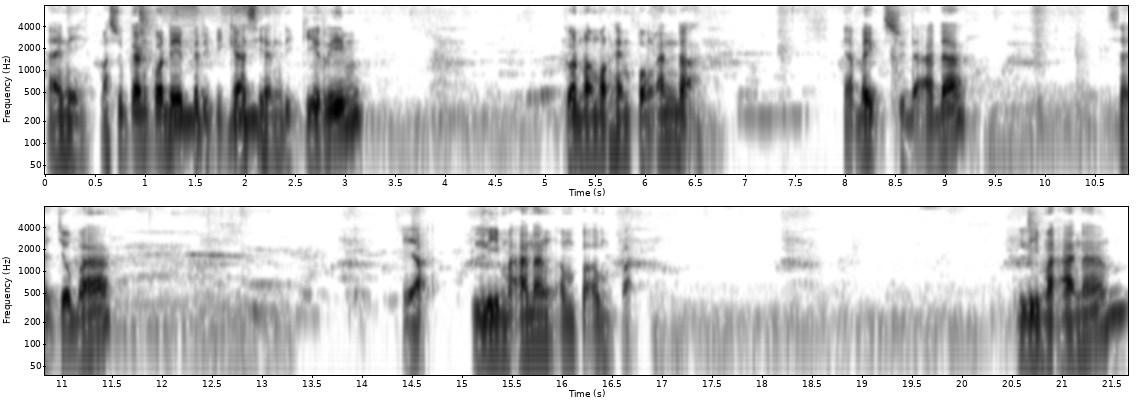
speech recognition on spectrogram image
nah ini masukkan kode verifikasi yang dikirim ke nomor handphone anda. Ya baik sudah ada. Saya coba. Ya lima anang empat empat lima enam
